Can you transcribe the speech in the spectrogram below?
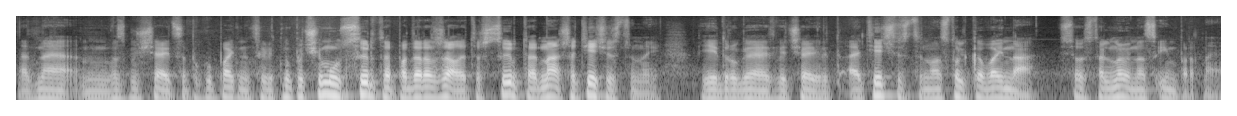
Одна м, возмущается покупательница, говорит, ну почему сыр-то подорожал? Это же сыр-то наш, отечественный. Ей другая отвечает, говорит, отечественный, у нас только война, все остальное у нас импортное.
